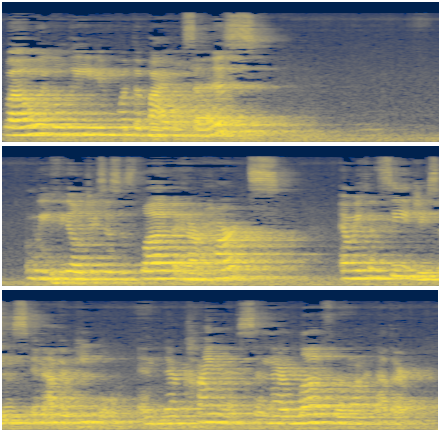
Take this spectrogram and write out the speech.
Well, we believe what the Bible says. We feel Jesus' love in our hearts, and we can see Jesus in other people, and their kindness and their love for one another.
